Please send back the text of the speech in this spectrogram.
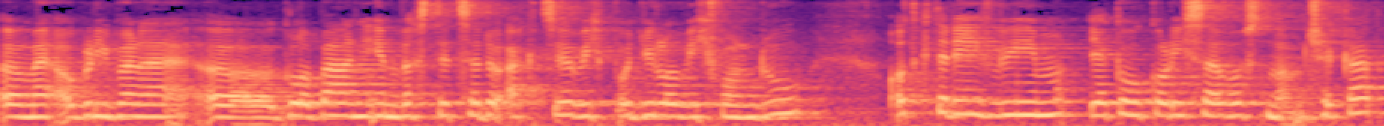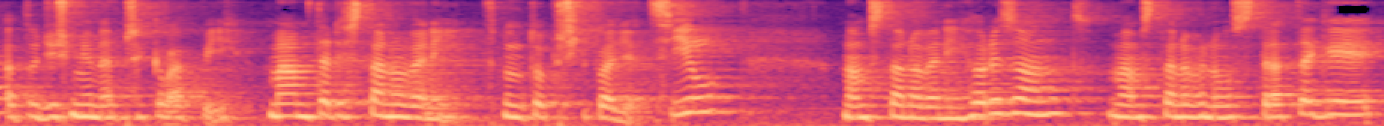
eh, mé oblíbené eh, globální investice do akciových podílových fondů, od kterých vím, jakou kolísavost mám čekat a tudíž mě nepřekvapí. Mám tedy stanovený v tomto případě cíl, mám stanovený horizont, mám stanovenou strategii,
